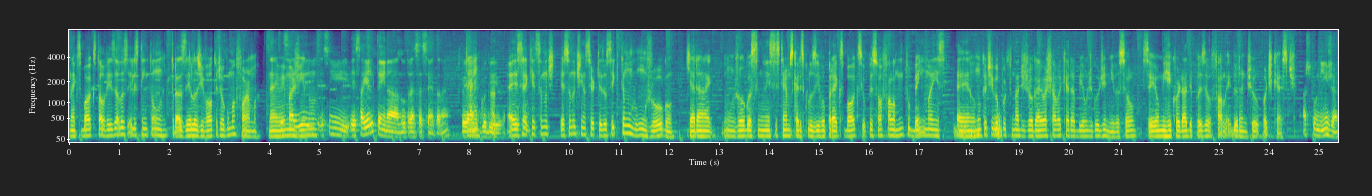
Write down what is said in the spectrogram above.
no Xbox, talvez elas, eles tentam trazê-las de volta de alguma forma. Né? Eu esse imagino. Aí, esse, esse aí ele tem na, no 360, né? Tem. Good ah, é, esse aqui esse eu, não, esse eu não tinha certeza. Eu sei que tem um, um jogo que era um jogo assim nesses termos que era exclusivo para Xbox e o pessoal fala muito bem, mas é, eu nunca tive a oportunidade de jogar. Eu achava que era Beyond Good nível. Se eu, se eu me recordar depois eu falo aí durante o podcast. Acho que o Ninja.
